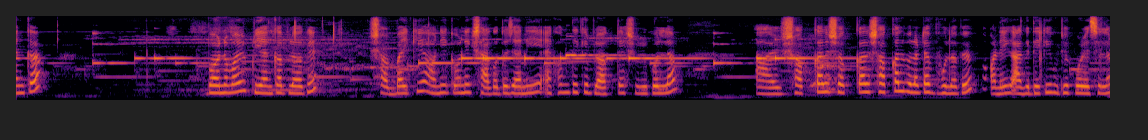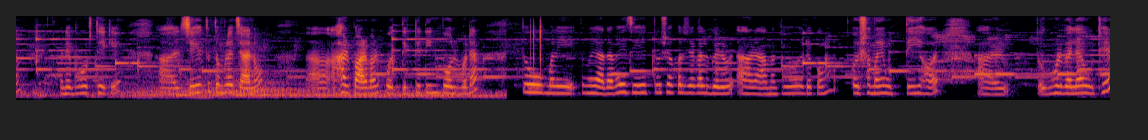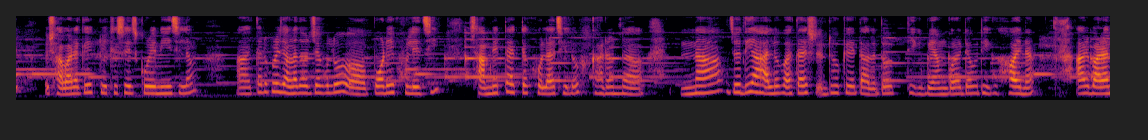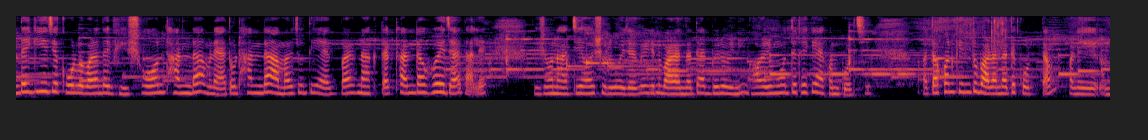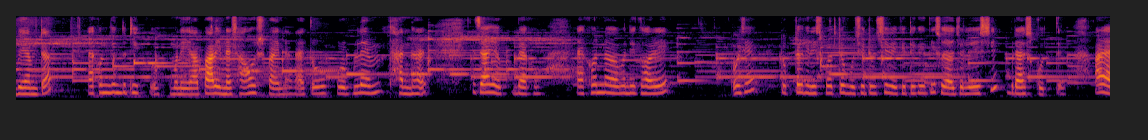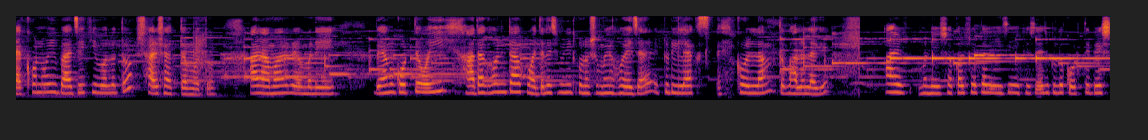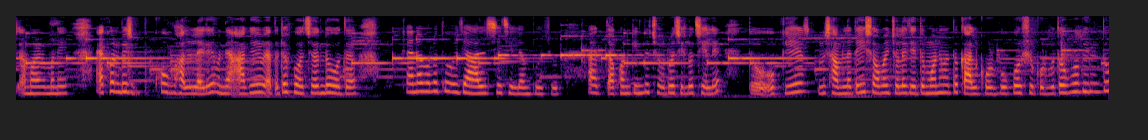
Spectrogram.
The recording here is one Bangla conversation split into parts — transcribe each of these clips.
প্রিয়াঙ্কা। বর্ণময় প্রিয়াঙ্কা ব্লগে সবাইকে অনেক অনেক স্বাগত জানিয়ে এখন থেকে ব্লগটা শুরু করলাম। আর সকাল সকাল সকাল বেলাটা ভুল হবে, অনেক আগে থেকেই উঠে পড়েছিলাম মানে ভোর থেকে। আর যেহেতু তোমরা জানো আর বারবার প্রত্যেকটা দিন বলব না, তো মানে তোমার দাদাভাই যেহেতু সকাল সকাল বেরোয়, আর আমাকেও এরকম ওই সময় উঠতেই হয়। আর তো ভোরবেলা উঠে সবার আগে একটু এক্সারসাইজ করে নিয়েছিলাম। আর তারপরে জানলা দরজাগুলো পরে খুলেছি। সামনেরটা একটা খোলা ছিল, কারণ না, যদি আলো বাতাস ঢোকে তাহলে তো ঠিক ব্যায়াম করাটাও ঠিক হয় না। আর বারান্দায় গিয়ে যে করব, বারান্দায় ভীষণ ঠান্ডা মানে এত ঠান্ডা, আমার যদি একবার নাক টাক ঠান্ডা হয়ে যায় তাহলে ভীষণ হাঁচি হওয়া শুরু হয়ে যাবে, এই জন্য বারান্দাতে আর বেরোইনি, ঘরের মধ্যে থেকে এখন করছি। তখন কিন্তু বারান্দাতে করতাম মানে ব্যায়ামটা। এখন কিন্তু ঠিক মানে আর পারি না, সাহস পাই না, এত প্রবলেম ঠান্ডায়। তো যাই হোক, দেখো, এখন মানে ঘরে ওই যে টুকটাক জিনিসপত্র গুছিয়ে টুছিয়ে রেখে টেখে দিয়ে সোজা চলে এসেছি ব্রাশ করতে। আর এখন ওই বাজে, কি বলো তো সাড়ে সাতটার মতো। আর আমার মানে ব্যায়াম করতে ওই আধা ঘণ্টা পঁয়তাল্লিশ মিনিট কোনো সময় হয়ে যায়। একটু রিল্যাক্স করলাম, তো ভালো লাগে। আর মানে সকাল সকাল এই যে এক্সারসাইজগুলো করতে বেশ আমার মানে এখন বেশ খুব ভালো লাগে। মানে আগে এতটা পছন্দ হতো। কেন বলো তো ওই যে আলসে ছিলাম প্রচুর। আর তখন কিন্তু ছোট ছিল ছেলে। তো ওকে সামলাতেই সময় চলে যেত। মনে হতো কাল করব, পরশু করব। তবুও কিন্তু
